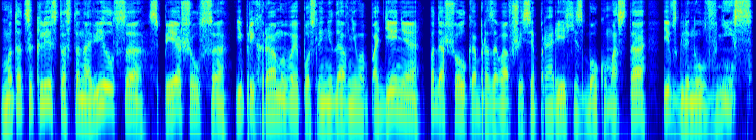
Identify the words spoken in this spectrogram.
Мотоциклист остановился, спешился и, прихрамывая после недавнего падения, подошел к образовавшейся прорехе сбоку моста и взглянул вниз.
